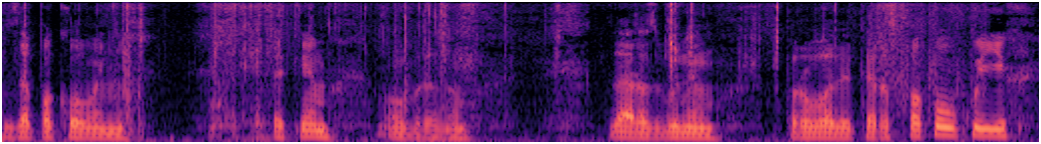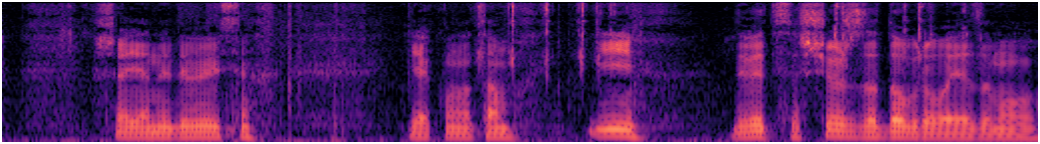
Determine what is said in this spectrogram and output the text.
запаковані таким образом. Зараз будемо проводити розпаковку їх. Ще я не дивився, як воно там. І дивитися, що ж за доброго я замовив.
